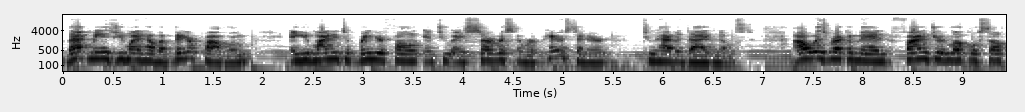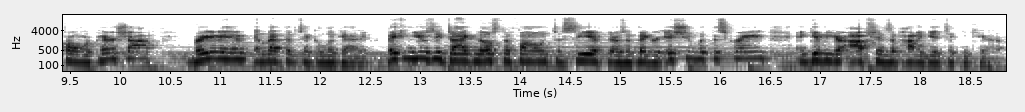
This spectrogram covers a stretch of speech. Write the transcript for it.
that means you might have a bigger problem and you might need to bring your phone into a service and repair center to have it diagnosed. I always recommend find your local cell phone repair shop bring it in and let them take a look at it. They can usually diagnose the phone to see if there's a bigger issue with the screen and give you your options of how to get taken care of.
